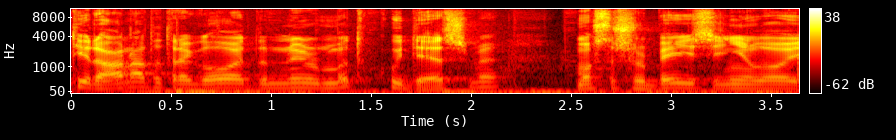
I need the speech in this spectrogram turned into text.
Tirana të tregohet në mënyrë më të kujdesshme, mos të shërbejë si një lloj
